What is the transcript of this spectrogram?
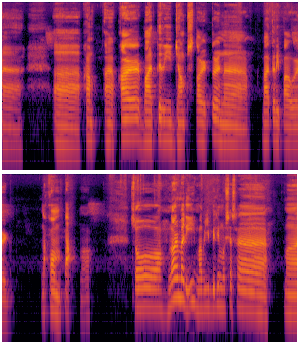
ah, ah, camp- ah, car battery jump starter na battery powered na compact no? So normally mabibili mo siya sa mga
